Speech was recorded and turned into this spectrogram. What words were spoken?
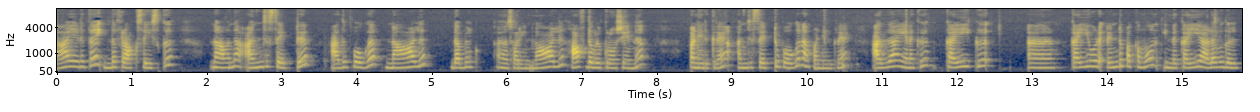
நான் எடுத்த இந்த ஃப்ராக் சைஸ்க்கு நான் வந்து அஞ்சு செட்டு அது போக நாலு டபுள் சாரி நாலு ஹாஃப் டபுள் க்ரோஷேன்னு பண்ணியிருக்கிறேன் அஞ்சு செட்டு போக நான் பண்ணியிருக்கிறேன் அதுதான் எனக்கு கைக்கு கையோட ரெண்டு பக்கமும் இந்த கை அளவுகள்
